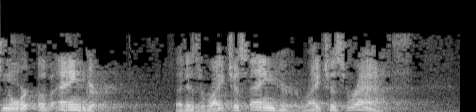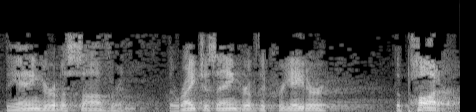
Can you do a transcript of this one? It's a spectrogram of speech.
snort of anger. That is, righteous anger, righteous wrath. The anger of a sovereign. The righteous anger of the Creator, the potter,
